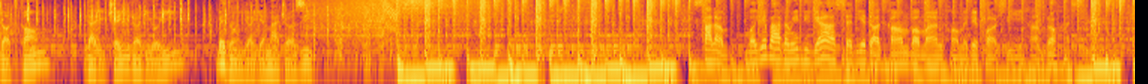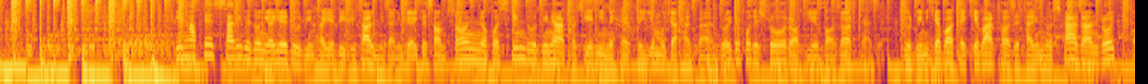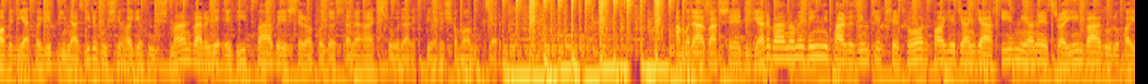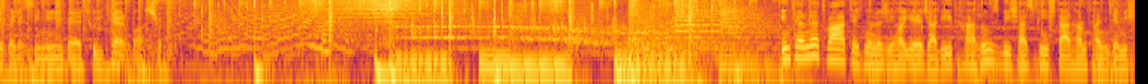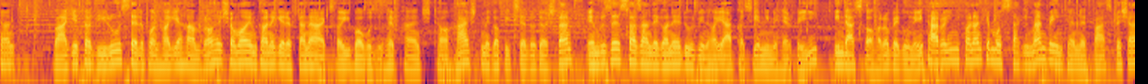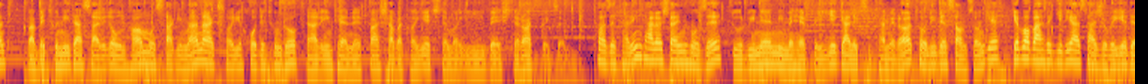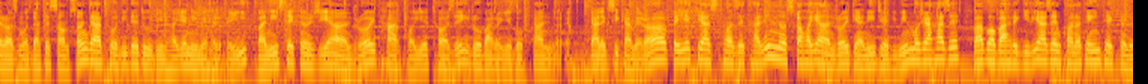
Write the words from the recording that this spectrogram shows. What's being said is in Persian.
دات کام دریچه رادیویی به دنیای مجازی. سلام. با یه برنامه دیگه از سری دات کام با من حامد پارسی همراه هستیم این هفته سری به دنیای دوربین های دیجیتال می‌زنیم جایی که سامسونگ نخستین دوربین عکاسی نیمه حرفه‌ای مجهز به اندروید خودش رو راهی بازار کرده. دوربینی که با تکیه بر تازه ترین نسخه از اندروید قابلیت های نظیر گوشی هوشمند برای edit و به اشتراک گذاشتن عکس رو در اختیار شما می‌گذاره. اما در بخش دیگر برنامه به این می‌پردازیم که چطور پای جنگ اخیر میان اسرائیل و گروه های فلسطینی به توییتر باز شد. اینترنت و تکنولوژی های جدید هر روز بیش از پیش در هم تنیده میشن و اگه تا دیروز تلفن های همراه شما امکان گرفتن عکس هایی با وضوح 5 تا 8 مگاپیکسل رو داشتن امروز سازندگان دوربین های عکاسی نیمه حرفه‌ای این دستگاه ها رو به گونه ای طراحی می‌کنن که مستقیما به اینترنت وصل بشن و بتونید از طریق اونها مستقیما عکس های خودتون رو در اینترنت و شبکه های اجتماعی به اشتراک بگذارید. تازه ترین تلاش در این حوزه دوربین نیمه حرفه‌ای گلکسی کامرا تولید سامسونگ که با بهرهگیری از تجربه دراز مدت سامسونگ در تولید دوربین های نیمه حرفه‌ای و نیز تکنولوژی اندروید حرفهای تازه ای رو برای گفتن داره. گلکسی کامرا به یکی از تازه ترین نسخه های اندروید یعنی جلیبین مجهزه و با بهرهگیری از امکانات این تکنولوژی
